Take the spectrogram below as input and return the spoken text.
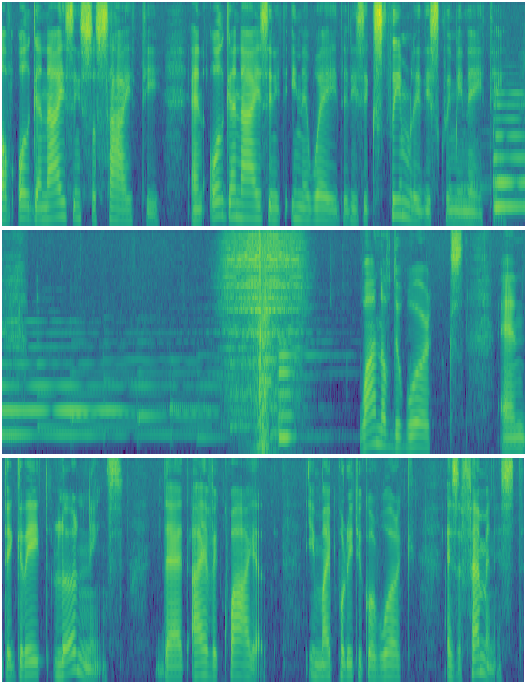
of organizing society and organizing it in a way that is extremely discriminating. One of the works and the great learnings that I have acquired in my political work as a feminist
